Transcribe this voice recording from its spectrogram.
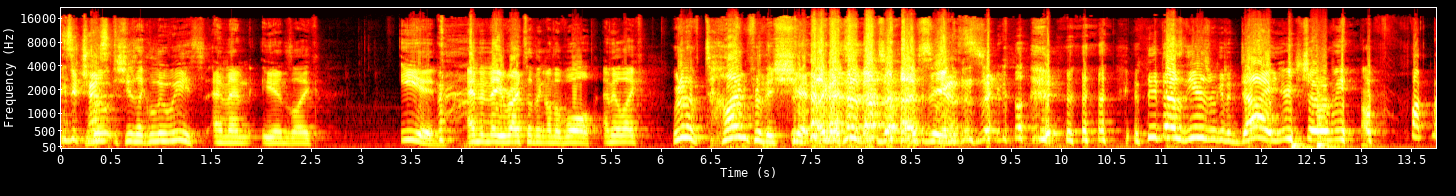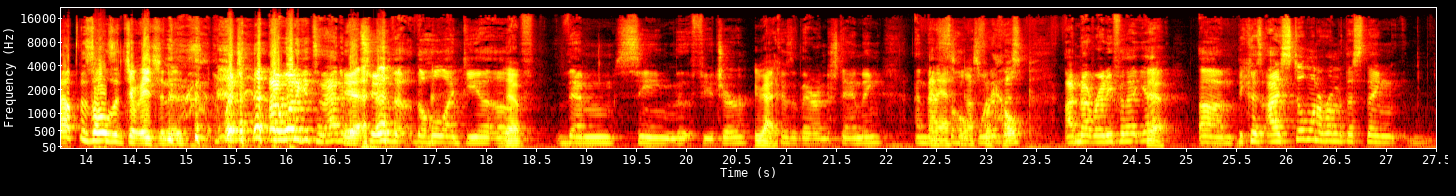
Is it chest? Lu- she's like Louise, and then Ian's like, Ian, and then they write something on the wall, and they're like, we don't have time for this shit. Like that's, that's what I'm seeing. in Yes. the circle. in three thousand years, we're gonna die. and You're showing me how fucked up this whole situation is. Which I want to get to that in a bit too. The, the whole idea of Yeah. them seeing the future Right. because of their understanding, and that's the whole point for of this. I'm not ready for that yet. Yeah. Um, because I still want to run with this thing.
